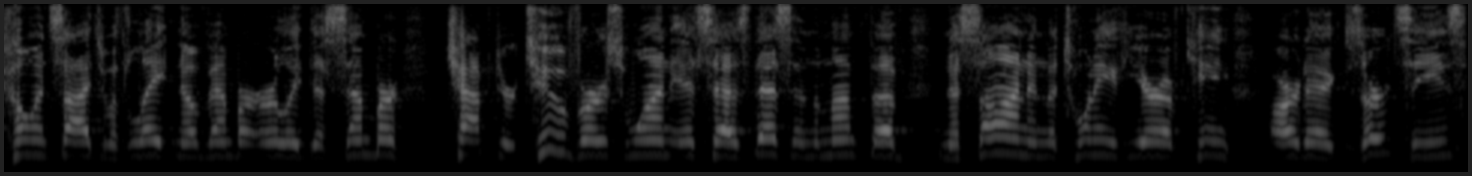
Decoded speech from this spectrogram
coincides with late November, early December. Chapter 2, verse 1, it says this In the month of Nisan, in the 20th year of King Artaxerxes,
